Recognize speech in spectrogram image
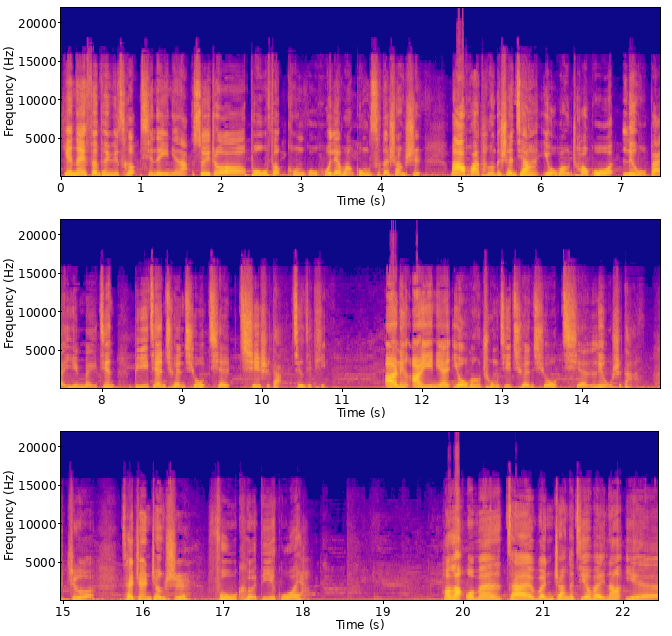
业内纷纷预测，新的一年啊，随着部分控股互联网公司的上市，马化腾的身家有望超过六百亿美金，比肩全球前七十大经济体。二零二一年有望冲击全球前六十大，这才真正是富可敌国呀！好了，我们在文章的结尾呢，也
